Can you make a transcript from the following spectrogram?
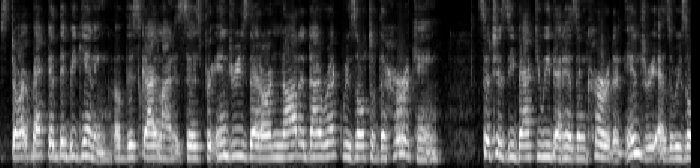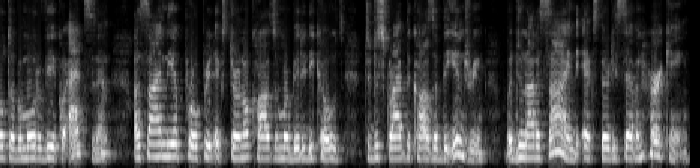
Start back at the beginning of this guideline. It says for injuries that are not a direct result of the hurricane, such as the evacuee that has incurred an injury as a result of a motor vehicle accident, assign the appropriate external cause of morbidity codes to describe the cause of the injury, but do not assign the X37 hurricane.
